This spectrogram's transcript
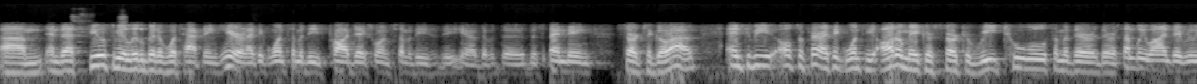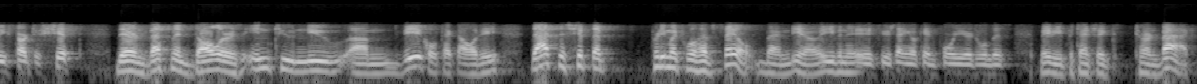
Um, and that feels to be a little bit of what's happening here. And I think once some of these projects, once some of these, the, you know, the, the the spending starts to go out, and to be also fair, I think once the automakers start to retool some of their their assembly lines, they really start to shift their investment dollars into new um, vehicle technology. That's a ship that pretty much will have sailed. Then you know, even if you're saying, okay, in four years will this maybe potentially turn back.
